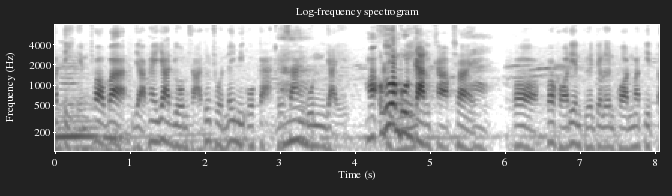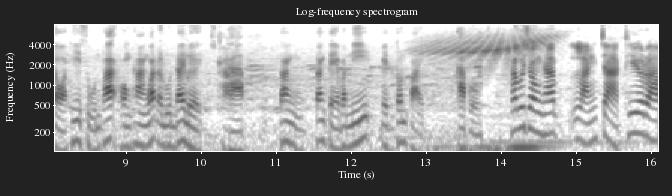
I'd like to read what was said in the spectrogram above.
มติเห็นชอบว่า อยากให้ญาติโยมสาธุชนได้มีโอกาสได้สร้างบุญใหญ่มาร่วมบุญกันครับ ใช่ ก็ก็ขอเรียนเชิญเจริญพรมาติดต่อที่ศูนย์พระของทางวัดอรุณได้เลยครับ ตั้งตั้งแต่วันนี้เป็นต้นไปครับผมท่านผู้ชมครับหลังจากที่เรา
